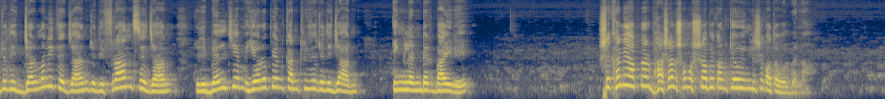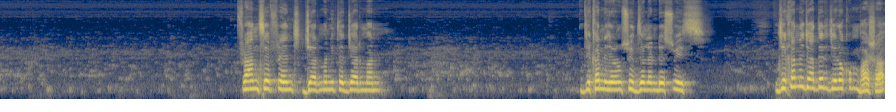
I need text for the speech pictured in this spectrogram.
যদি জার্মানিতে যান, যদি ফ্রান্সে যান, যদি বেলজিয়াম, ইউরোপিয়ান কান্ট্রিজে যদি যান, ইংল্যান্ডের বাইরে, সেখানে আপনার ভাষার সমস্যা হবে কারণ কেউ ইংলিশে কথা বলবে না। ফ্রান্সে ফ্রেঞ্চ, জার্মানিতে জার্মান, যেখানে যেমন সুইজারল্যান্ডে সুইস, যেখানে যাদের যেরকম ভাষা,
